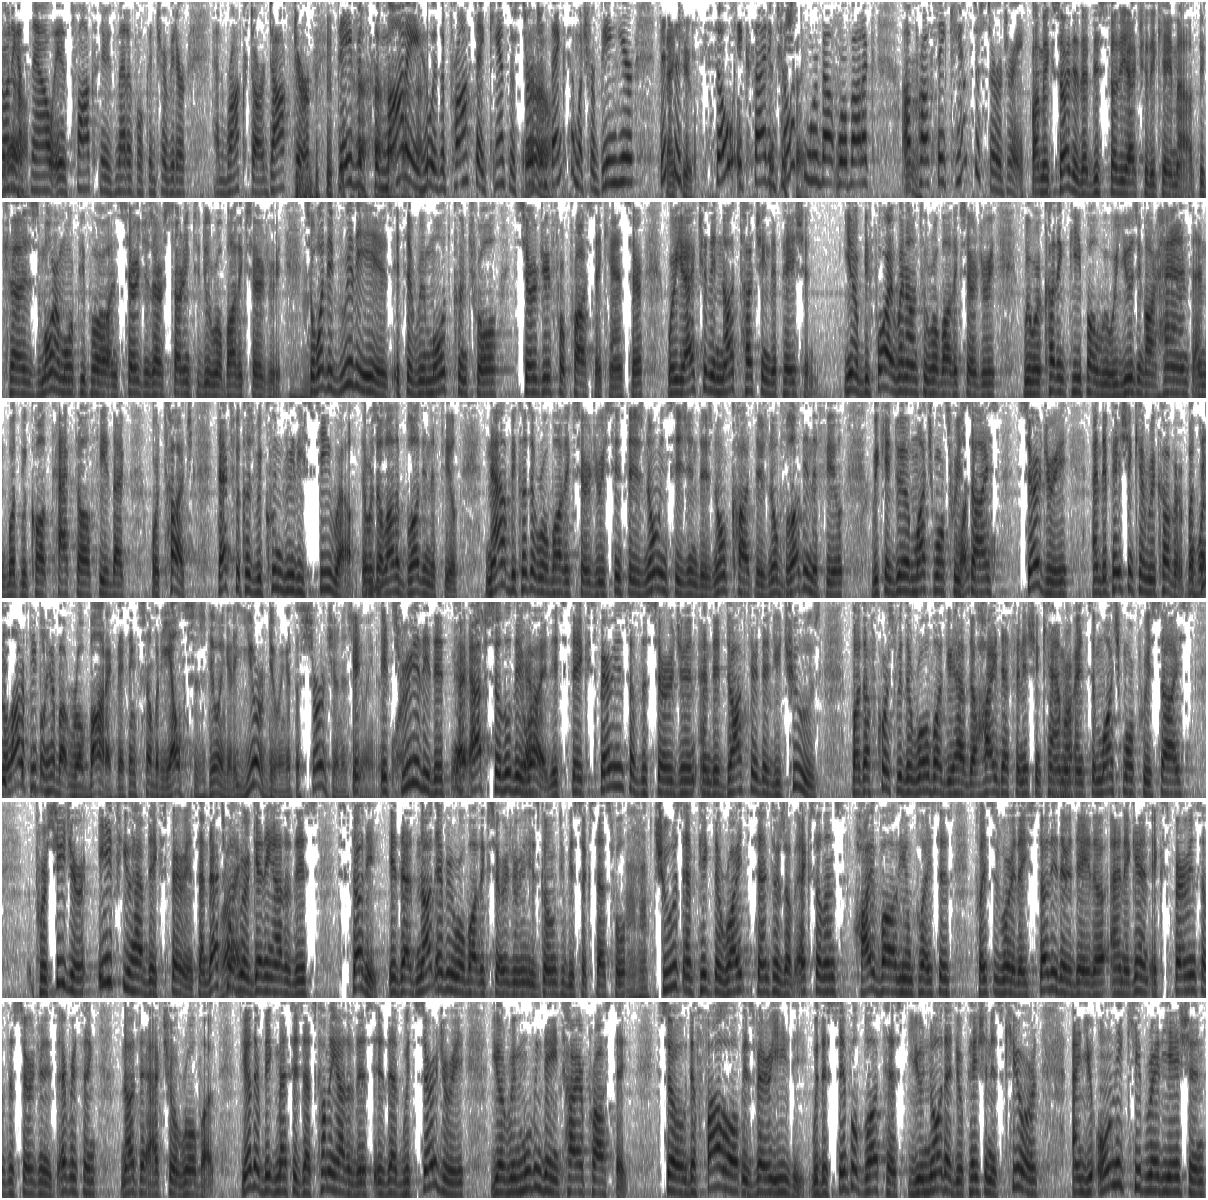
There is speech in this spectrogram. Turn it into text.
Joining Yeah. us now is Fox News medical contributor and rock star doctor David Samadi, who is a prostate cancer surgeon. Yeah. Thanks so much for being here. This Thank is you. so exciting. Tell us more about robotic uh, prostate cancer surgery. I'm excited that this study actually came out because more and more people and surgeons are starting to do robotic surgery. So what it really is, it's a remote control surgery for prostate cancer where you're actually not touching the patient. You know, before I went on to robotic surgery, we were cutting people, we were using our hands and what we call tactile feedback or touch. That's because we couldn't really see well. There was a mm-hmm. lot of blood in the field. Now, because of robotic surgery, since there's no incision, there's no cut, there's no blood in the field, we can do a much more precise surgery and the patient can recover. But When a lot of people hear about robotic, they think somebody else is doing it. You're doing it. The surgeon is It- doing it. it's really the, Yes. absolutely Yeah. right. It's the experience of the surgeon and the doctor that you choose. But of course, with the robot, you have the high definition camera, and it's a much more precise procedure if you have the experience. And that's what we're getting out of this study, is that not every robotic surgery is going to be successful. Mm-hmm. Choose and pick the right centers of excellence, high volume places, places where they study their data, and again, experience of the surgeon is everything, not the actual robot. The other big message that's coming out of this is that with surgery, you're removing the entire prostate. So the follow-up is very easy. With a simple blood test, you know that your patient is cured, and you only keep radiation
